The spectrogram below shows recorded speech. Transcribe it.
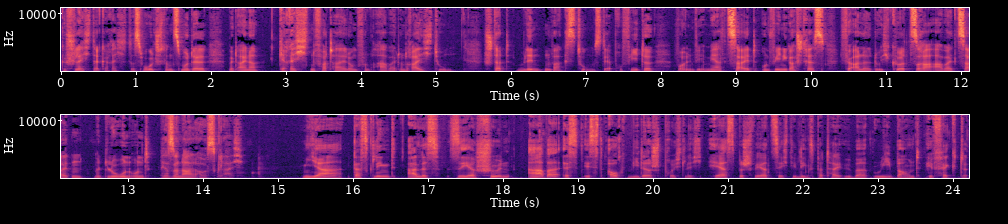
geschlechtergerechtes Wohlstandsmodell mit einer gerechten Verteilung von Arbeit und Reichtum. Statt blinden Wachstums der Profite wollen wir mehr Zeit und weniger Stress für alle durch kürzere Arbeitszeiten mit Lohn- und Personalausgleich. Ja, das klingt alles sehr schön, aber es ist auch widersprüchlich. Erst beschwert sich die Linkspartei über Rebound-Effekte,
